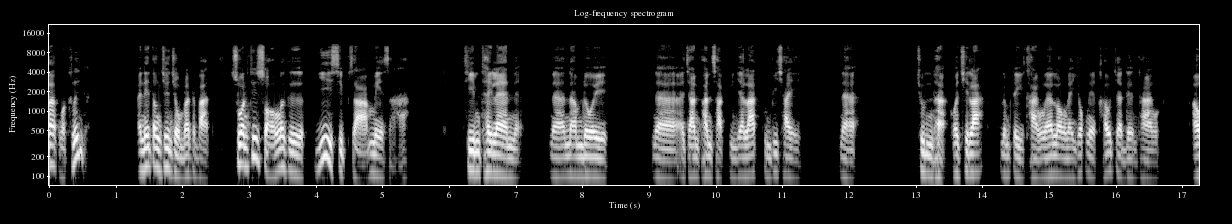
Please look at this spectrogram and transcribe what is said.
มากกว่าครึ่งอันนี้ต้องชื่นชมรัฐบาล ส่วนที่สองก็คือ 23 เมษาทีมไทยแลนด์เนี่ยนะนำโดยนะอาจารย์พันศักดิ์วิญญาลัตน์คุณพิชัยนะชุนหะวชิระ รัฐมนตรีคลังและรองนายกเนี่ยเขาจะเดินทางเอา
